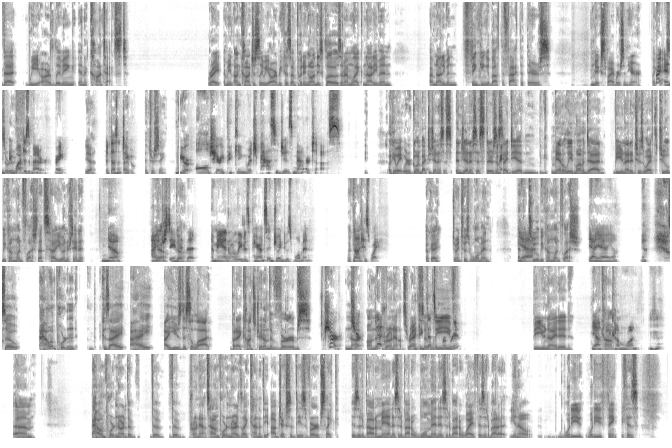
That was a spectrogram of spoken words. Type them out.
that we are living in a context. Right? I mean, unconsciously we are because I'm putting on these clothes and I'm like not even I'm not even thinking about the fact that there's mixed fibers in here. Like right and, and why does it matter right Yeah. it doesn't to I- you interesting. we are all cherry picking which passages matter to us Okay, wait, we're going back to Genesis. In Genesis, there's this Okay. idea man will leave mom and dad, be united to his wife, the two will become one flesh. That's how you understand it? no i No, understand go. that, that a man will leave his parents and join to his woman, Okay. not his wife. okay. Joined to his woman, and Yeah. the two will become one flesh. Yeah, yeah, yeah. Yeah. So, how important? Because I I I use this a lot, but I concentrate on the verbs, Sure. not sure. on the That- pronouns. Right. I think so that's leave, appropriate. be united. Yeah, become. become, one. hmm Um, how important are the the the pronouns? How important are like kind of the objects of these verbs? Like, is it about a man? Is it about a woman? Is it about a wife? Is it about a you know? What do you what do you think? Because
